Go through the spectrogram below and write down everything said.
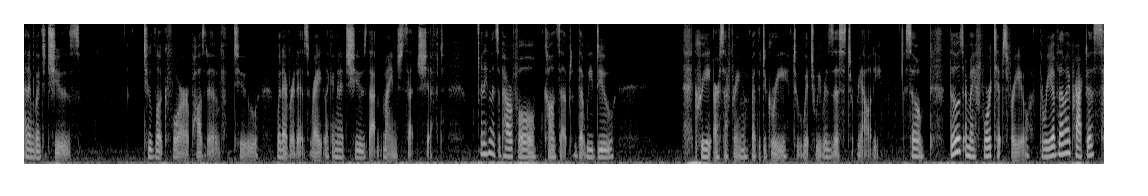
And I'm going to choose to look for positive to whatever it is, right? Like I'm going to choose that mindset shift. And I think that's a powerful concept that we do create our suffering by the degree to which we resist reality. So, those are my four tips for you. Three of them I practice,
